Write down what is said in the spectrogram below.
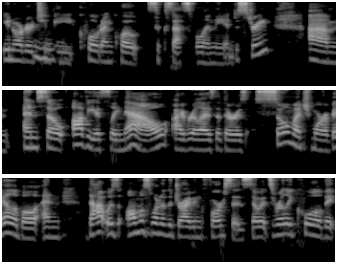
in order to Mhm. be quote unquote successful in the industry. Um, and so obviously now I realize that there is so much more available. And that was almost one of the driving forces. So it's really cool that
